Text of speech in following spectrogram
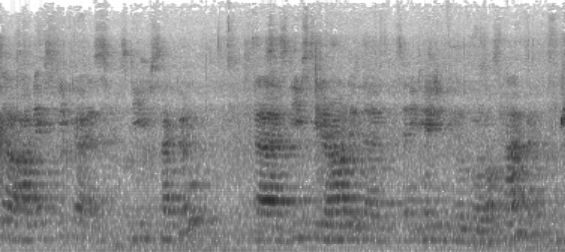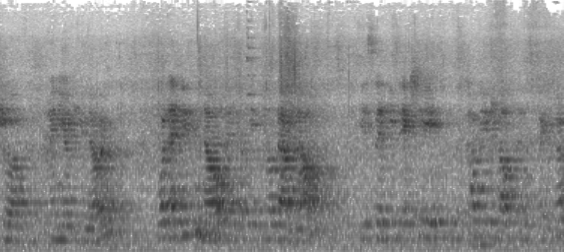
So our next speaker is Steve Sugden. Uh, Steve's been around in the sanitation field for a long time, but I'm sure many of you know. What I didn't know, and what we found out now, is that he's actually the public health inspector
